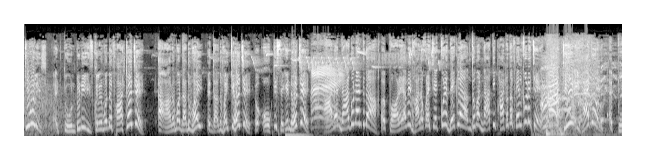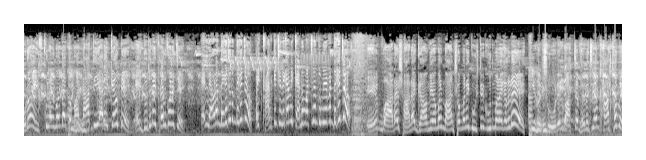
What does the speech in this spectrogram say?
কি বলিস? টুনটুনি স্কুলের মধ্যে ফার্স্ট হয়েছে? আর আমার দাদু ভাই দাদু ভাই কি হয়েছে? ও- কি সেকেন্ড হয়েছে? আরে না গো নান্টুদা পরে আমি ভালো করে চেক করে দেখলাম তোমার নাতি ফাটা তো ফেল করেছে কি? হ্যাঁ গো পুরো স্কুলের মধ্যে তোমার নাতি আর এই কেউটে এই দুজনেই ফেল করেছে। এই লেওড়া দেখেছ তো দেখেছ? ওই খানকে ছেলেকে আমি কেন মারছিলাম তুমি এবার দেখেছ? এ বাড়া সারা গ্রামে আমার মান সম্মানে গুষ্টির গুদ মারা গেল রে। শোরের বাচ্চা ভেবেছিলাম ফার্স্ট হবে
